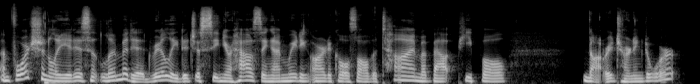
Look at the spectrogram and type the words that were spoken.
unfortunately, it isn't limited really to just senior housing. I'm reading articles all the time about people not returning to work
